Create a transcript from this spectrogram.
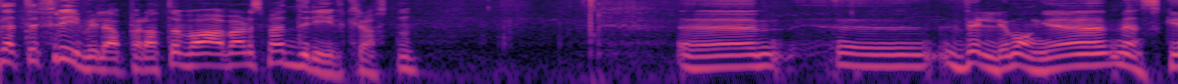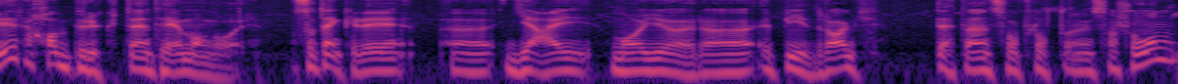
dette frivilligapparatet, hva, hva er det som er drivkraften? Uh, uh, veldig mange mennesker har brukt DNT i mange år. Så tenker de uh, jeg må gjøre et bidrag. Dette er en så flott organisasjon.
